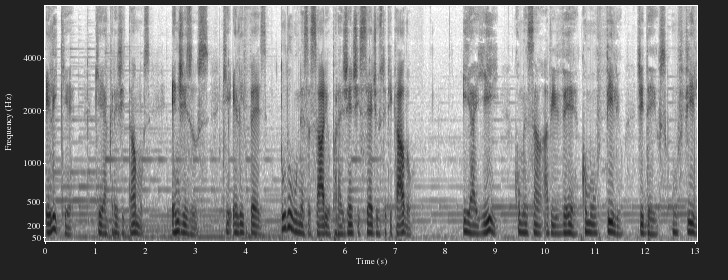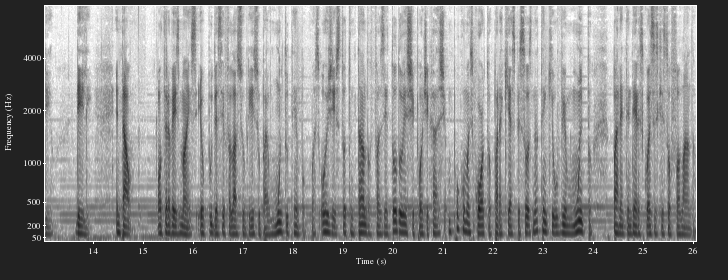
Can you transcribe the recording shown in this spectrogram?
Ele quer que acreditamos em Jesus, que Ele fez tudo o necessário para a gente ser justificado e aí começar a viver como um filho de Deus, um filho dele. Então, outra vez mais, eu pudesse falar sobre isso para muito tempo, mas hoje estou tentando fazer todo este podcast um pouco mais curto para que as pessoas não tenham que ouvir muito para entender as coisas que estou falando.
